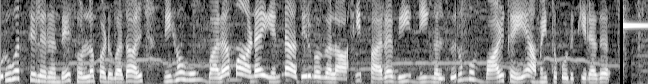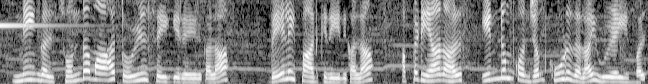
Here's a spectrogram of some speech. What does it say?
உருவத்திலிருந்தே சொல்லப்படுவதால் மிகவும் பலமான எண்ண அதிர்வுகளாகி பரவி நீங்கள் விரும்பும் வாழ்க்கையை அமைத்து கொடுக்கிறது. நீங்கள் சொந்தமாக தொழில் செய்கிறீர்களா? வேலை பார்க்கிறீர்களா? அப்படியானால் இன்னும் கொஞ்சம் கூடுதலாய் உழையுங்கள்.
